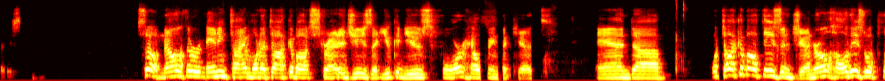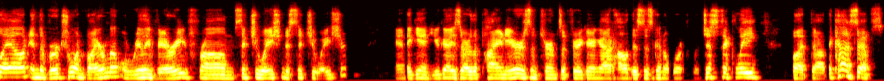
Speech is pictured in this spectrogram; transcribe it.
facing. So now with the remaining time, I want to talk about strategies that you can use for helping the kids. And uh, we'll talk about these in general. How these will play out in the virtual environment will really vary from situation to situation. And again, you guys are the pioneers in terms of figuring out how this is going to work logistically, but uh, the concepts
